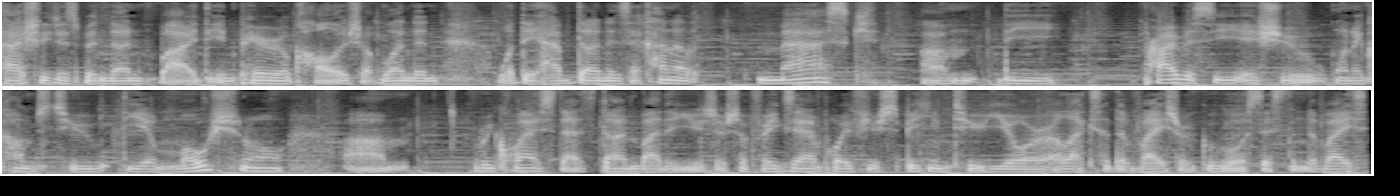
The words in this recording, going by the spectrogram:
actually just been done by the Imperial College of London. What they have done is to kind of mask um, the privacy issue when it comes to the emotional um, request that's done by the user. So, for example, if you're speaking to your Alexa device or Google Assistant device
